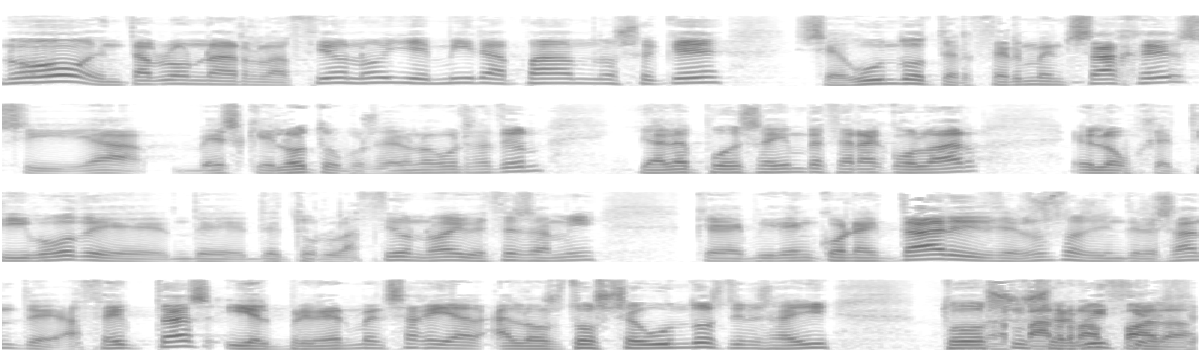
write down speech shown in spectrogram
No, entabla una relación, oye, mira, pam, no sé qué. Segundo, tercer mensaje, si ya ves que el otro pues hay una conversación, ya le puedes ahí empezar a colar el objetivo de, de, tu relación, ¿no? Hay veces a mí que me piden conectar y dices, ostras, interesante, aceptas y el primer mensaje ya a los dos segundos tienes ahí todos sus servicios.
